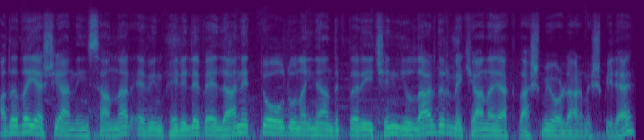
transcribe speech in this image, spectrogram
Adada yaşayan insanlar evin perili ve lanetli olduğuna inandıkları için yıllardır mekana yaklaşmıyorlarmış bile,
